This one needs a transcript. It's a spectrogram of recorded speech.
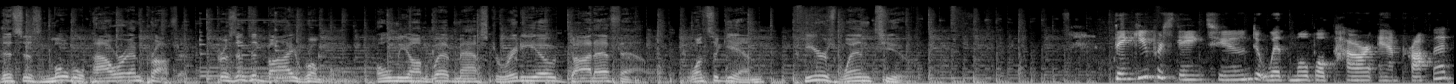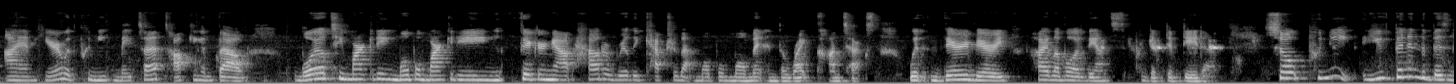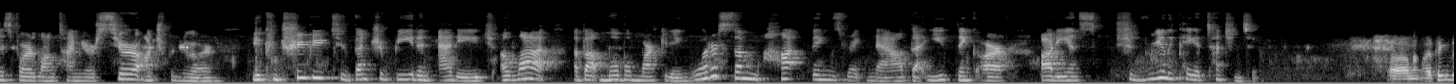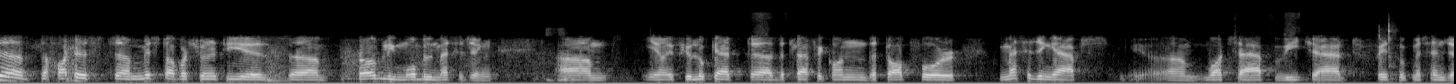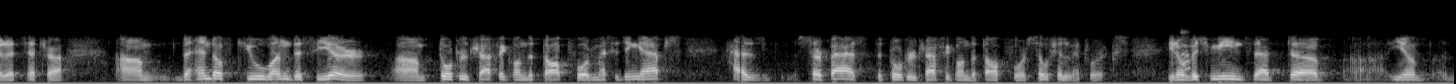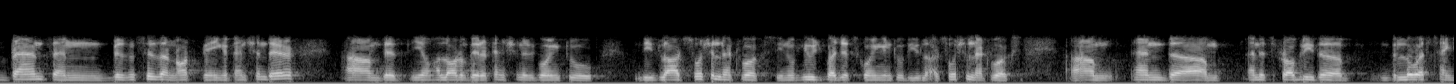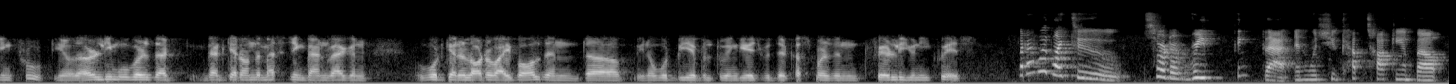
This is Mobile Power and Profit, presented by Rumble, only on WebmasterRadio.fm. Once again, here's Wen Tu. Thank you for staying tuned with Mobile Power and Profit. I am here with Puneet Mehta talking about loyalty marketing, mobile marketing, figuring out how to really capture that mobile moment in the right context with very, very high level advanced predictive data. So, Puneet, you've been in the business for a long time. You're a serial entrepreneur. You contribute to VentureBeat and AdAge a lot about mobile marketing. What are some hot things right now that you think our audience should really pay attention to? Um, I think the, the hottest uh, missed opportunity is uh, probably mobile messaging. Um, you know, if you look at uh, the traffic on the top four messaging apps, um, WhatsApp, WeChat, Facebook Messenger, etc. Um, the end of Q1 this year, um, total traffic on the top four messaging apps has surpassed the total traffic on the top four social networks. You know, which means that uh, you know brands and businesses are not paying attention there. Um, that you know a lot of their attention is going to these large social networks. You know, huge budgets going into these large social networks um, and um, and it's probably the the lowest hanging fruit. You know, the early movers that that get on the messaging bandwagon would get a lot of eyeballs and uh, you know would be able to engage with their customers in fairly unique ways. But I would like to sort of rethink that, in which you kept talking about,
